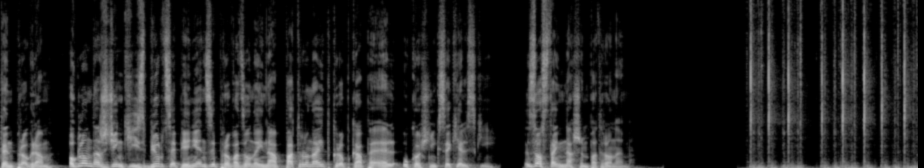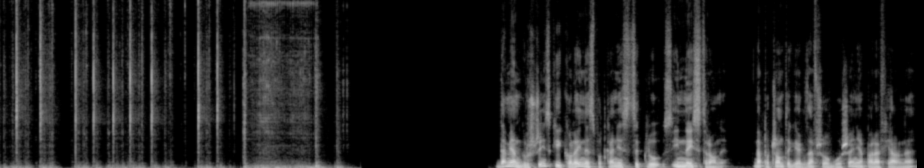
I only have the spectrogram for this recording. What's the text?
Ten program oglądasz dzięki zbiórce pieniędzy prowadzonej na patronite.pl ukośnik sekielski. Zostań naszym patronem. Damian Gruszczyński kolejne spotkanie z cyklu z innej strony. Na początek, jak zawsze, ogłoszenia parafialne.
